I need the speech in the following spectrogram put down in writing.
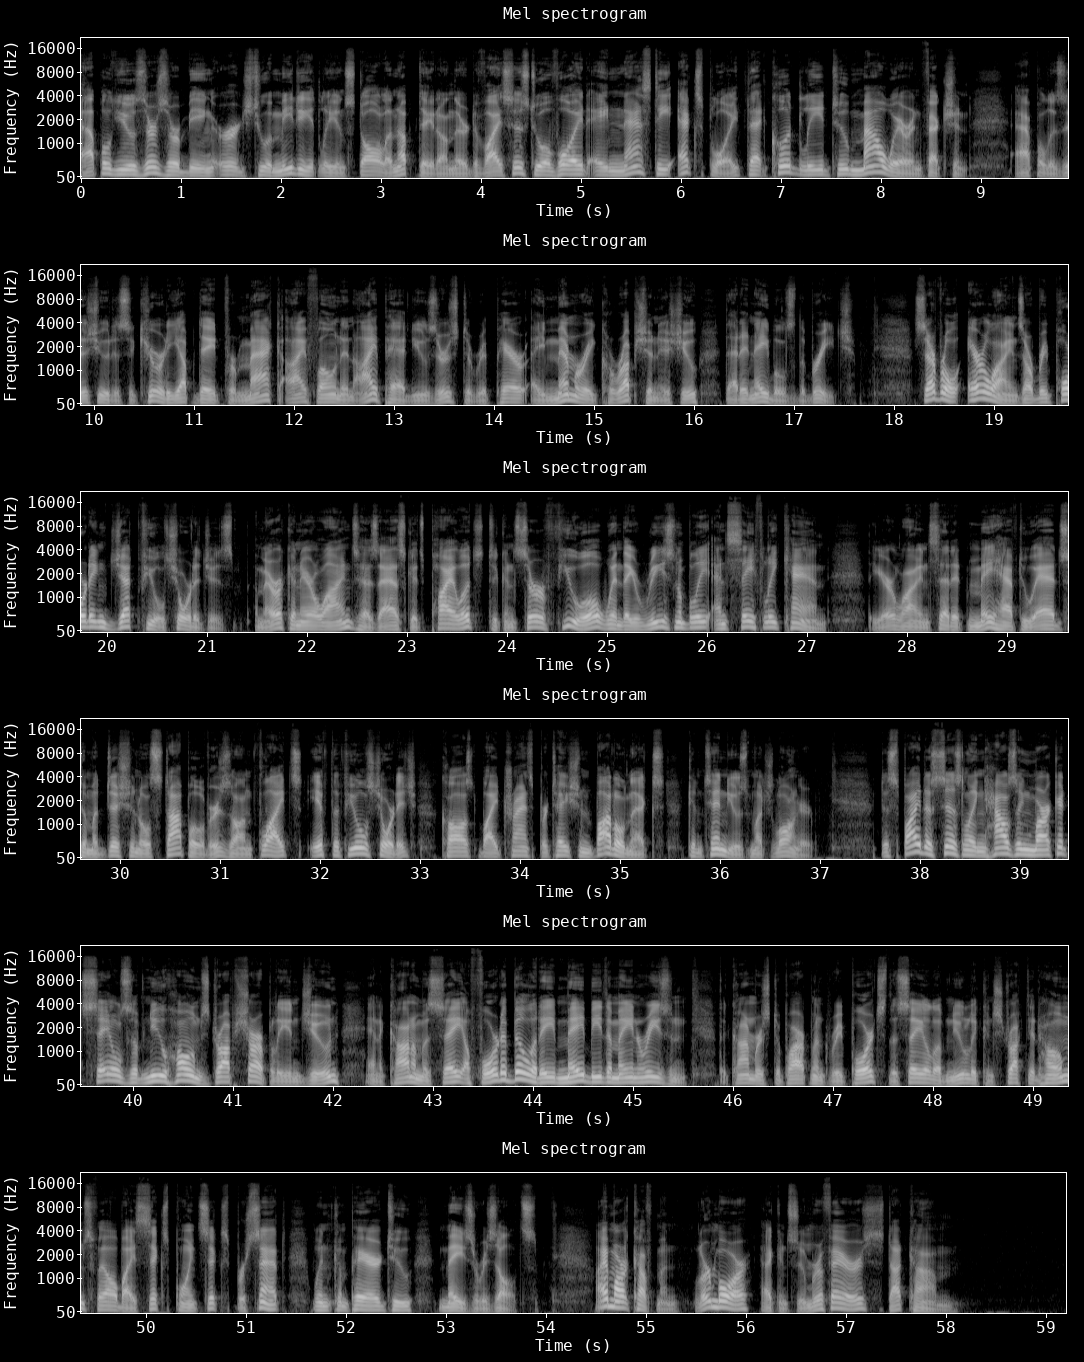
Apple users are being urged to immediately install an update on their devices to avoid a nasty exploit that could lead to malware infection. Apple has issued a security update for Mac, iPhone, and iPad users to repair a memory corruption issue that enables the breach. Several airlines are reporting jet fuel shortages. American Airlines has asked its pilots to conserve fuel when they reasonably and safely can. The airline said it may have to add some additional stopovers on flights if the fuel shortage caused by transportation bottlenecks continues much longer. Despite a sizzling housing market, sales of new homes dropped sharply in June, and economists say affordability may be the main reason. The Commerce Department reports the sale of newly constructed homes fell by 6.6% when compared to May's results. I'm Mark Huffman. Learn more at consumeraffairs.com.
